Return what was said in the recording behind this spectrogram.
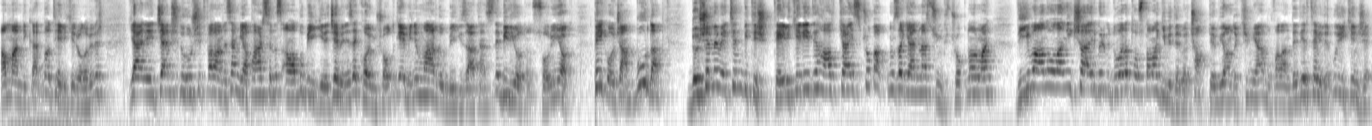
Aman dikkat bu tehlikeli olabilir. Yani Cemşid Hurşit falan desem yaparsınız ama bu bilgiyi cebinize koymuş olduk. Eminim vardı bu bilgi zaten siz de biliyordunuz. Sorun yok. Peki hocam burada Döşeme metin bitiş. Tehlikeliydi. Halk hikayesi çok aklımıza gelmez çünkü. Çok normal. Divanı olan ilk şair böyle bir duvara toslama gibidir. Böyle çat diye bir anda kim ya bu falan dedirtebilir. Bu ikinci.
